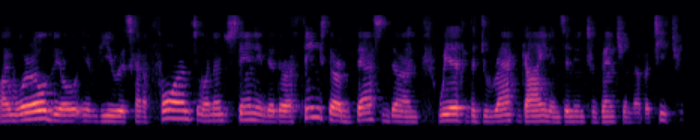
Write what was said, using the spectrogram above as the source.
my worldview view is kind of formed to an understanding that there are things that are best done with the direct guidance and intervention of a teacher.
